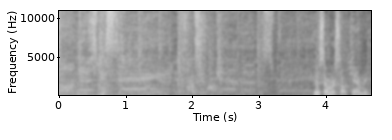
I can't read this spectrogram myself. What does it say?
long as we stay together this way. Do a somersault, Camry.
